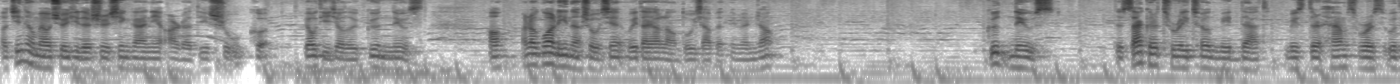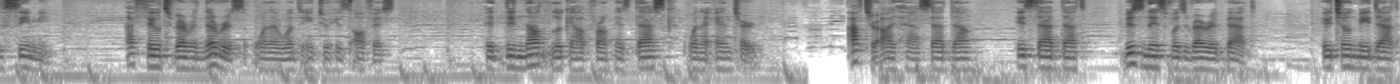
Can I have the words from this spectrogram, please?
好，今天我们要学习的是新概念二的第十五课，标题叫做 Good News。好，按照惯例呢，首先为大家朗读一下本篇文章。Good news. The secretary told me that Mr. Hemsworth would see me. I felt very nervous when I went into his office. He did not look up from his desk when I entered. After I had sat down, he said that business was very bad. He told me that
